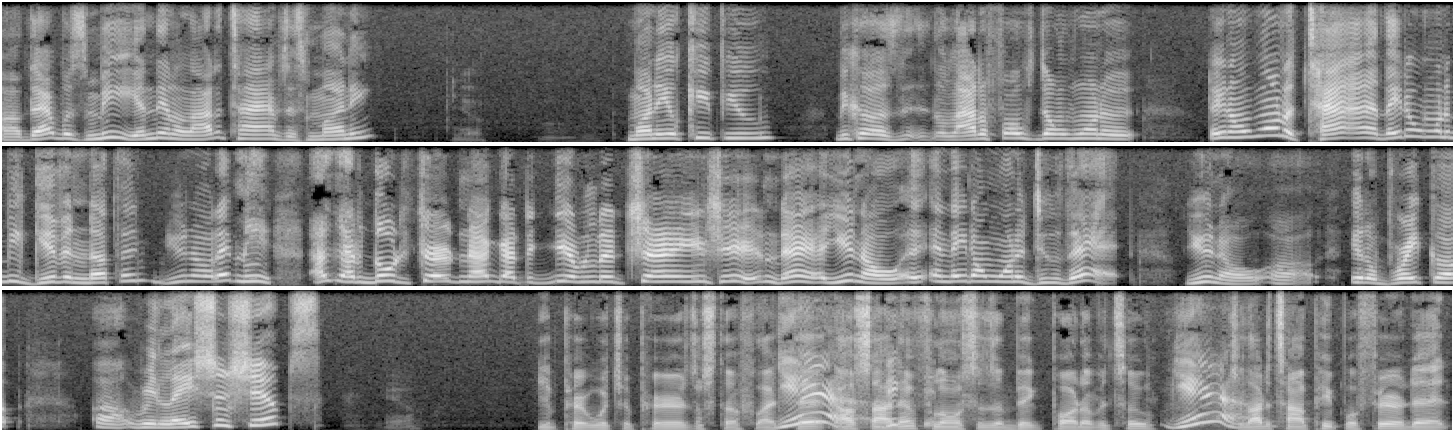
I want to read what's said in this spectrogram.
uh, that was me. And then a lot of times it's money. Yeah. Money will keep you because a lot of folks don't want to. They don't want to tithe. They don't want to be giving nothing. You know, that means I got to go to church and I got to give a little change here and there, you know, and they don't want to do that. You know, uh, it'll break up uh, relationships. Yeah. Your peer with your peers and stuff like yeah, that. Outside influence is a big part of it too. Yeah. So a lot of time people fear that,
